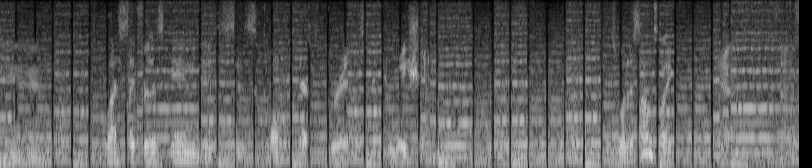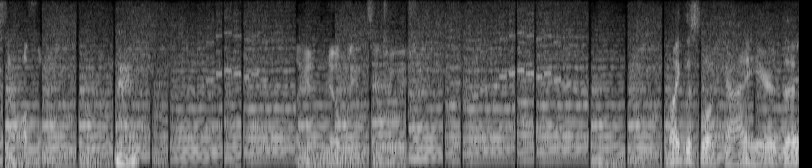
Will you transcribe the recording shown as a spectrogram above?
And last site for this game is, is called Desperate Situation. Is what it sounds like. Yeah, it sounds so awful. Like a no-win situation. I like this little guy here. The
